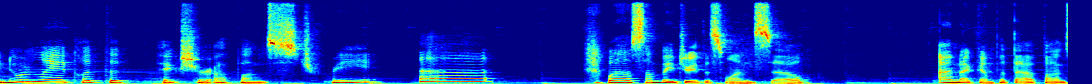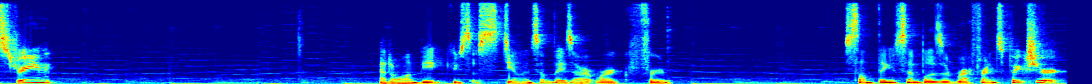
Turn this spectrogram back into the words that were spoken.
Alright, normally I put the picture up on street. Uh, well, somebody drew this one, so I'm not gonna put that up on stream. I don't want to be accused of stealing somebody's artwork for something as simple as a reference picture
